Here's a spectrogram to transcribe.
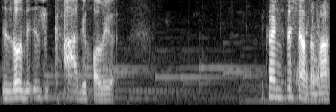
肉的是卡的好嘞。你看你在想什么？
